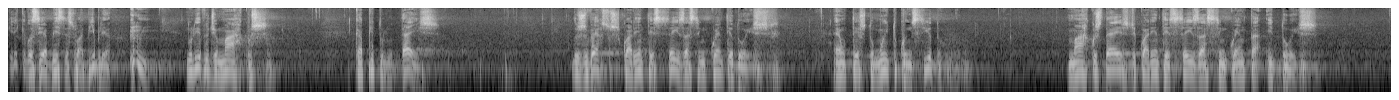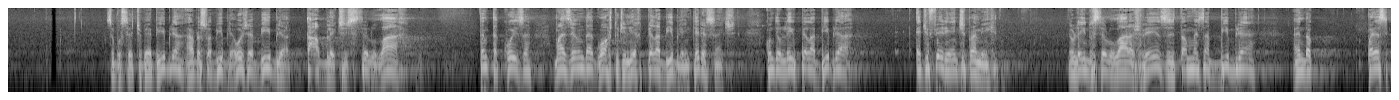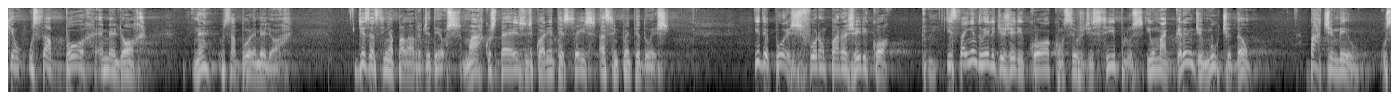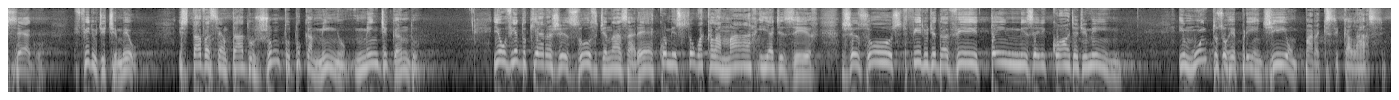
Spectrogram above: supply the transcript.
Queria que você abrisse a sua Bíblia no livro de Marcos, capítulo 10, dos versos 46 a 52. É um texto muito conhecido. Marcos 10, de 46 a 52. Se você tiver Bíblia, abra sua Bíblia. Hoje é Bíblia, tablet, celular, tanta coisa mas eu ainda gosto de ler pela Bíblia, interessante. Quando eu leio pela Bíblia, é diferente para mim. Eu leio no celular às vezes e tal, mas a Bíblia ainda parece que o sabor é melhor, né? O sabor é melhor. Diz assim a palavra de Deus, Marcos 10, de 46 a 52. E depois foram para Jericó. E saindo ele de Jericó com seus discípulos e uma grande multidão, Bartimeu, o cego, filho de Timeu, estava sentado junto do caminho, mendigando. E ouvindo que era Jesus de Nazaré, começou a clamar e a dizer: Jesus, filho de Davi, tem misericórdia de mim. E muitos o repreendiam para que se calasse.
